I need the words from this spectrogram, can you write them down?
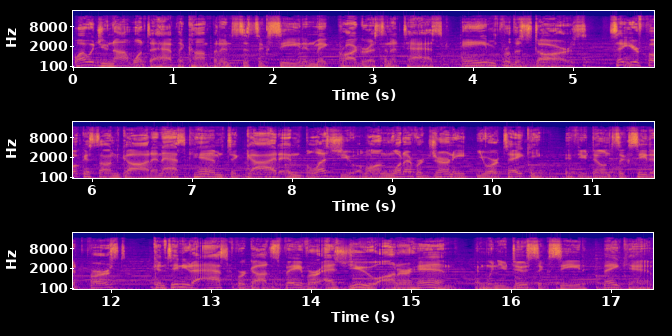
Why would you not want to have the confidence to succeed and make progress in a task? Aim for the stars. Set your focus on God and ask Him to guide and bless you along whatever journey you are taking. If you don't succeed at first, continue to ask for God's favor as you honor Him. And when you do succeed, thank Him.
